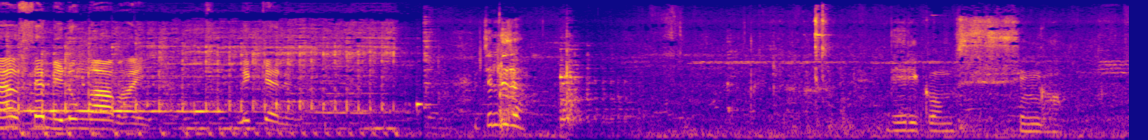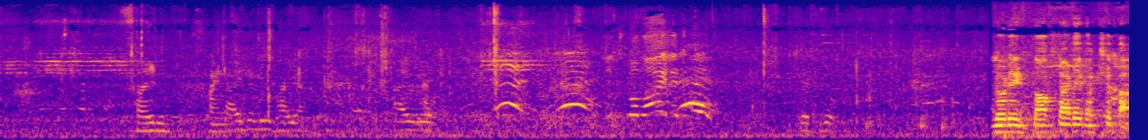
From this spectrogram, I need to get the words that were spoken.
मैं उससे मिलूँगा भाई। लिख के ले। जल्दी जा देरी कम सिंघा फाइन फाइन फाइनली भाई। I wait let's go loaded top start एक अक्षता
